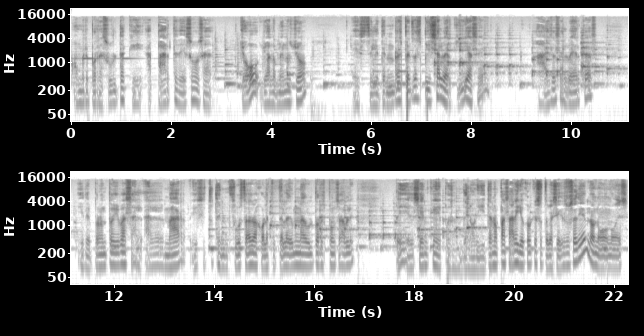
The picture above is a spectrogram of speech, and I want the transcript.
Hombre, pues resulta que aparte de eso, o sea, yo, yo a lo menos yo, este, le tengo un respeto a esas alberquillas, ¿eh? A esas albercas. Y de pronto ibas al, mar y si tú, te, tú estabas bajo la tutela de un adulto responsable, te decían que pues de la orillita no pasara y yo creo que eso todavía sigue sucediendo, no, no es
